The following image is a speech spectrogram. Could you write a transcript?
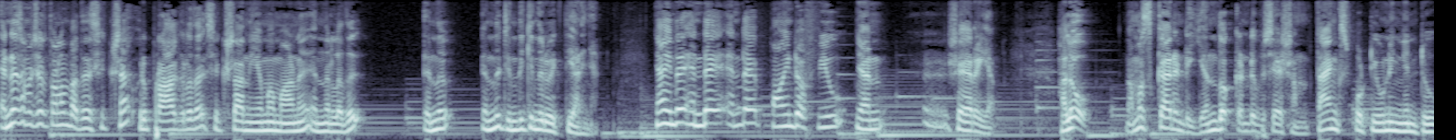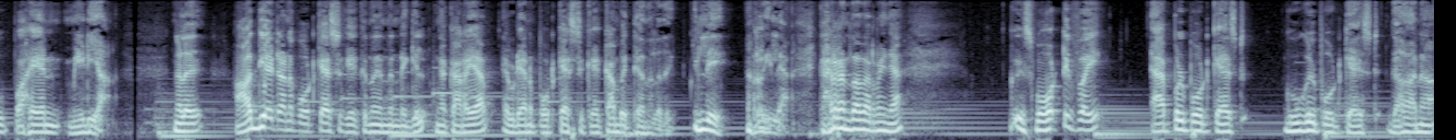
എന്നെ സംബന്ധിച്ചിടത്തോളം വധശിക്ഷ ഒരു പ്രാകൃത ശിക്ഷാ നിയമമാണ് എന്നുള്ളത് എന്ന് എന്ന് ചിന്തിക്കുന്നൊരു വ്യക്തിയാണ് ഞാൻ. ഞാൻ എന്റെ എന്റെ എന്റെ പോയിന്റ് ഓഫ് വ്യൂ ഞാൻ ഷെയർ ചെയ്യാം. ഹലോ നമസ്കാരമുണ്ട്. എന്തൊക്കെയുണ്ട് വിശേഷം? Thanks for tuning in to Pahayan media നിങ്ങൾ ആദ്യമായിട്ടാണ് പോഡ്കാസ്റ്റ് കേൾക്കുന്നത് എന്നുണ്ടെങ്കിൽ നിങ്ങൾക്ക് അറിയാം എവിടെയാണ് പോഡ്കാസ്റ്റ് കേൾക്കാൻ പറ്റുക എന്നുള്ളത്. ഇല്ലേ? അറിയില്ല. കാരണം എന്താണെന്ന് പറഞ്ഞു കഴിഞ്ഞാൽ Spotify Apple podcast Google podcast Gaana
